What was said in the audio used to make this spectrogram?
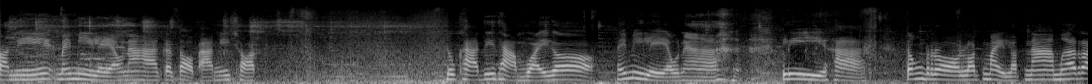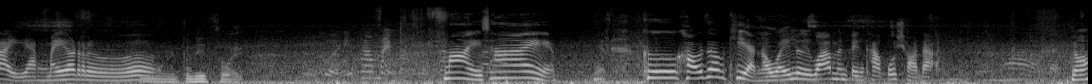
ตอนนี้ไม่มีแล้วนะคะ กระสอบอาร์มี่ช็อต ลูกค้าที่ถามไว้ก็ไม่มีแล้วนะคะรีค่ะ ต้องรอล็อตใหม่ล็อตหน้าเมื่อไหร่ยังไม่เรอออืมตัวนี้สวยไม่ใช่ คือเขาจะเขียนเอาไว้เลยว่ามันเป็นคาร์โก้ช็อตอะเนาะ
